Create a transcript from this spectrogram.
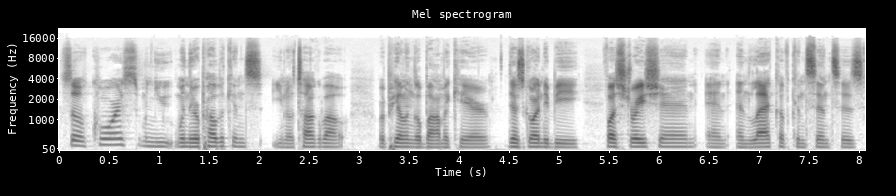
So of course, when you when the Republicans, you know, talk about repealing Obamacare, there's going to be frustration and, and lack of consensus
